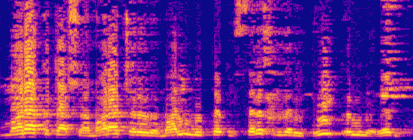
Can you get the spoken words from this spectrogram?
મારા કટાસના મારા ચરણો, મારી મુક્તથી સરસ મજાની ધોઈ કરીને રેડી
